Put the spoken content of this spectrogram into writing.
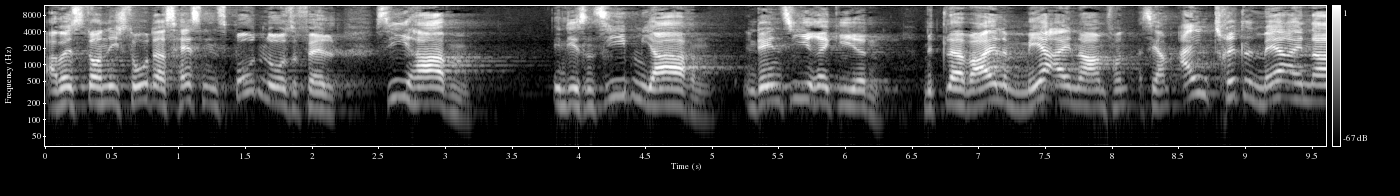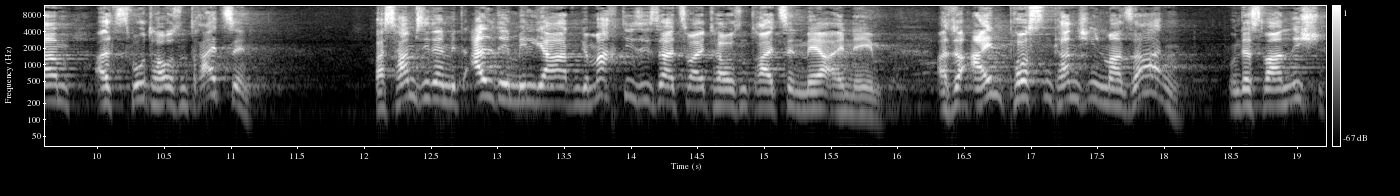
aber es ist doch nicht so, dass Hessen ins Bodenlose fällt. Sie haben in diesen sieben Jahren, in denen Sie regieren, mittlerweile Mehreinnahmen von, Sie haben ein Drittel Mehreinnahmen als 2013. Was haben Sie denn mit all den Milliarden gemacht, die Sie seit 2013 mehr einnehmen? Also ein Posten kann ich Ihnen einmal sagen. Und das war nicht,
